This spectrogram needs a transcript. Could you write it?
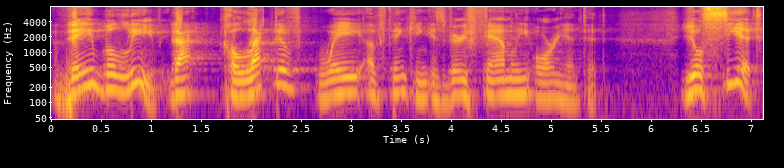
they believe that collective way of thinking is very family oriented. You'll see it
